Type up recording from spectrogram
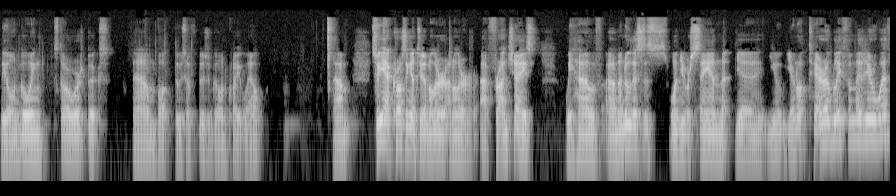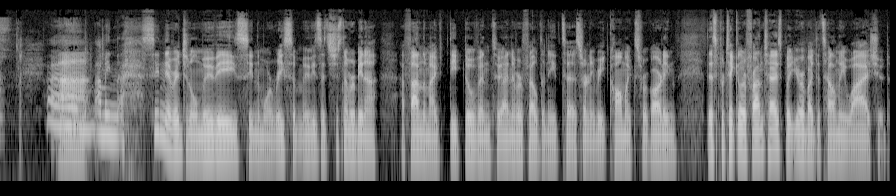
the ongoing Star Wars books, um, but those have those have gone quite well. Um, so yeah, crossing into another another uh, franchise, we have, and I know this is one you were saying that you you you're not terribly familiar with. Um, uh, I mean, seen the original movies, seen the more recent movies. It's just never been a, a fandom I've deep dove into. I never felt the need to certainly read comics regarding this particular franchise, but you're about to tell me why I should.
